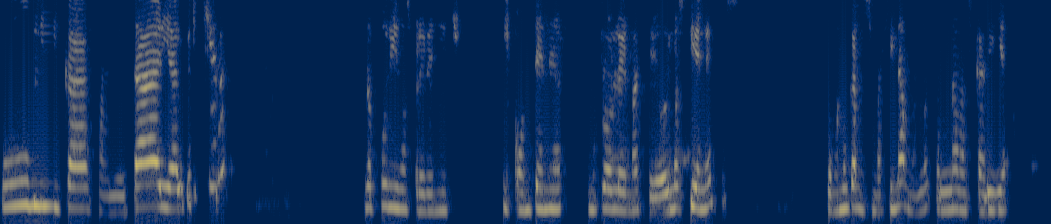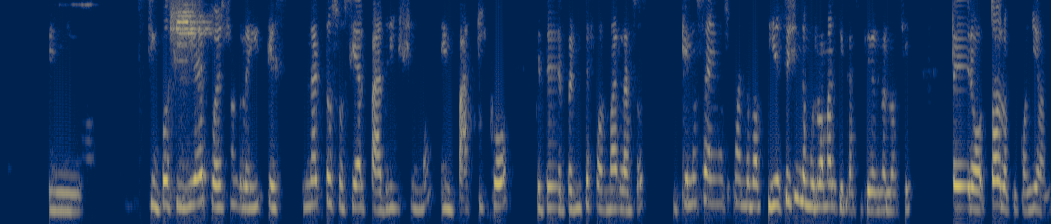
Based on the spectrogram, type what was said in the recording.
pública, sanitaria, lo que tú quieras, no pudimos prevenir y contener un problema que hoy nos tiene, pues, como nunca nos imaginamos, ¿no? Con una mascarilla. sin posibilidad de poder sonreír, que es un acto social padrísimo, empático, que te permite formar lazos, y que no sabemos cuándo va, y estoy siendo muy romántica si quieres verlo así, pero todo lo que conlleva, ¿no?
